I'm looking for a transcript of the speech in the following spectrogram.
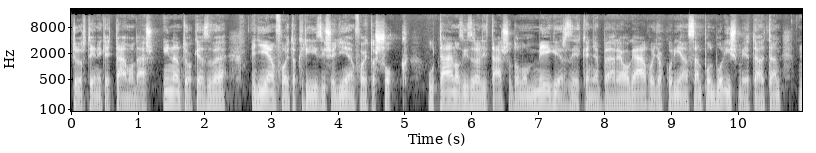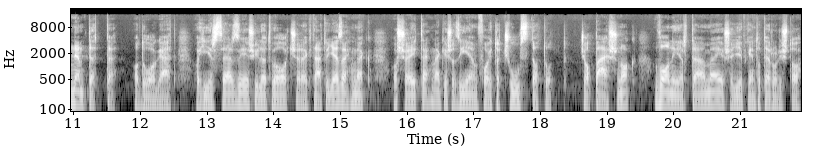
történik egy támadás. Innentől kezdve egy ilyenfajta krízis, egy ilyenfajta sok után az izraeli társadalom még érzékenyebben reagál, hogy akkor ilyen szempontból ismételten nem tette a dolgát a hírszerzés, illetve a hadsereg. Tehát, hogy ezeknek a sejteknek és az ilyenfajta csúsztatott csapásnak van értelme, és egyébként a terrorista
